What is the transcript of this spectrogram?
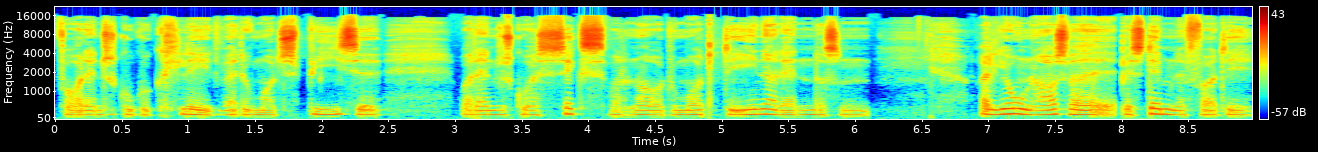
for hvordan du skulle gå klædt, hvad du måtte spise, hvordan du skulle have sex, hvornår du måtte det ene og det andet. Og sådan. Religion har også været bestemmende for det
